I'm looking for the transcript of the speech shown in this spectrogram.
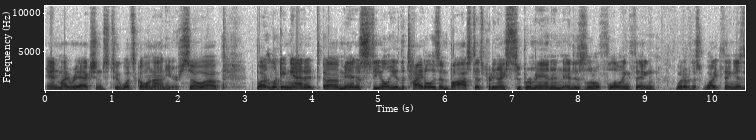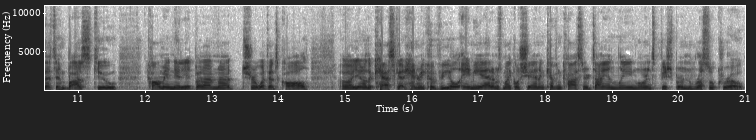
and my reactions to what's going on here. So, uh, but looking at it, uh, Man of Steel, yeah, the title is embossed. That's pretty nice. Superman and, and his little flowing thing, whatever this white thing is, that's embossed too. Call me an idiot, but I'm not sure what that's called. Uh, you know, the cast got Henry Cavill, Amy Adams, Michael Shannon, Kevin Costner, Diane Lane, Laurence Fishburne, and Russell Crowe.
